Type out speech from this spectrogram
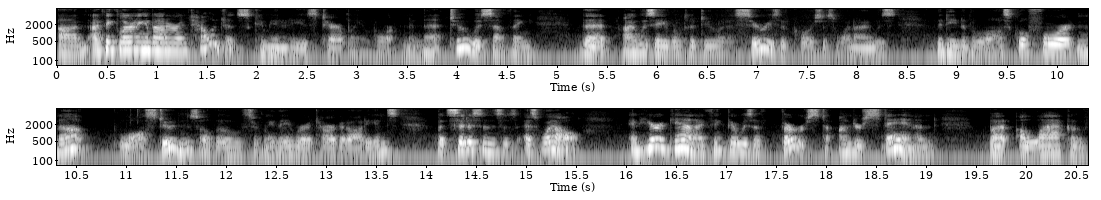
Um, I think learning about our intelligence community is terribly important, and that too was something that I was able to do in a series of courses when I was the dean of the law school for not law students, although certainly they were a target audience, but citizens as, as well. And here again, I think there was a thirst to understand, but a lack of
